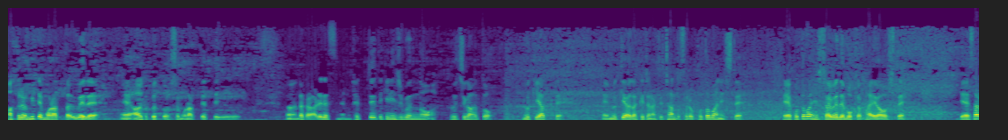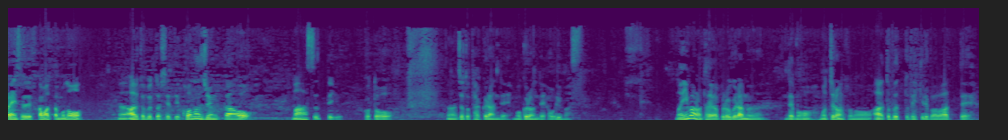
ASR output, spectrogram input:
まあ、それを見てもらった上で、えー、アウトプットをしてもらってっていう、うん、だからあれですね、もう徹底的に自分の内側と向き合って、えー、向き合うだけじゃなくて、ちゃんとそれを言葉にして、えー、言葉にした上で僕と対話をして、で、さらにそれで深まったものを、うん、アウトプットしてっていう、この循環を回すっていうことを、うん、ちょっと企んで、目論んでおります。まあ、今の対話プログラムでも、もちろんそのアウトプットできる場はあって、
